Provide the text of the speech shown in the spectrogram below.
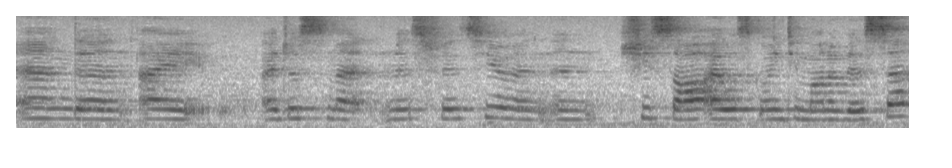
and then I I just met Miss Fitzhugh and, and she saw I was going to Monta Vista,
